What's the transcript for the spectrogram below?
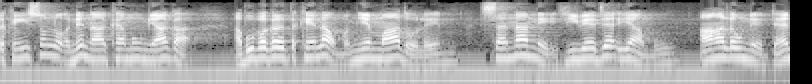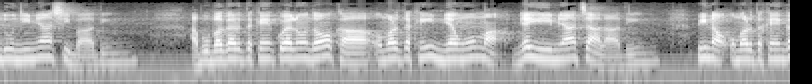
တခင်ဆွန့်လွတ်အနစ်နာခံမှုများက အဘူဘကာတခင်လောက် မမြင်မားတော်လဲဆန္ဒနှင့်ရည်ရွယ်ချက်အရမူအားလုံးနှင့်ဒန်တူညီများရှိပါသည် အဘူဘကာတခင်ကွယ်လွန်သောအခါအိုမာတခင်မျက်ဝန်းမှမျက်ရည်များကျလာသည်ပြီးနောက်အိုမာတခင်က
